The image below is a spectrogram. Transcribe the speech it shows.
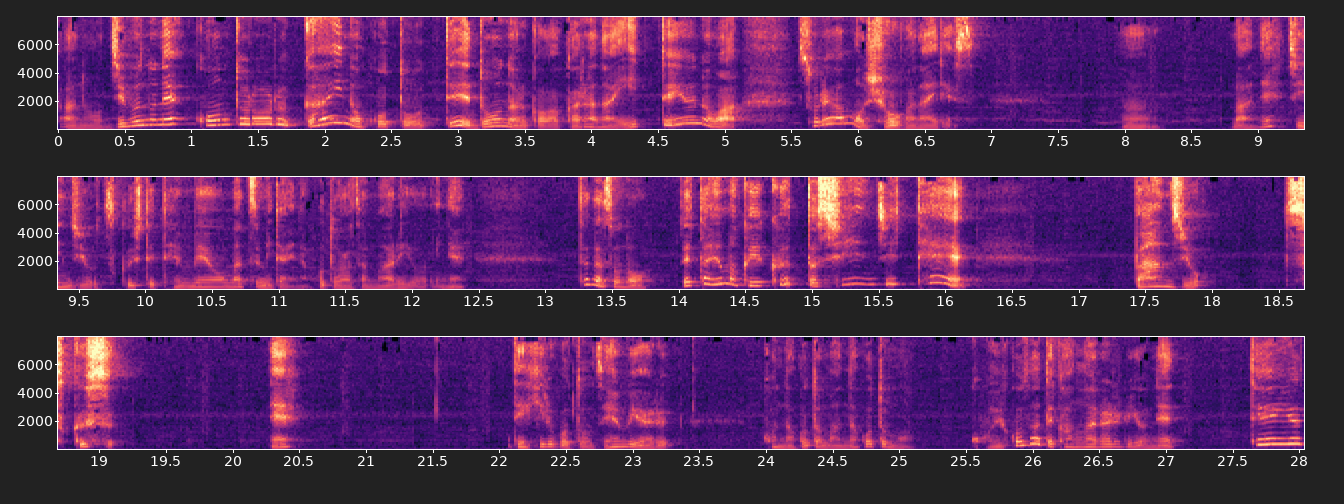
あの自分のねコントロール外のことでどうなるかわからないっていうのはそれはもうしょうがないです。うん、まあね人事を尽くして天命を待つみたいなことわざもあるようにね。ただその絶対うまくいくと信じて万事を尽くす。ね。できることを全部やる。こんなこともあんなこともこういうことだって考えられるよね。って言っ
